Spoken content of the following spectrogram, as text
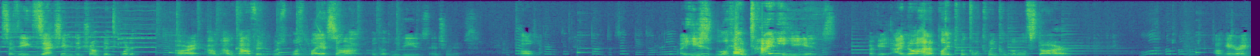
It sounds the exact same as the trumpet. What? All right, I'm, I'm confident. Let's, let's play a song with with these instruments. Oh, he's look how tiny he is. Okay, I know how to play Twinkle Twinkle Little Star. Okay, right?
